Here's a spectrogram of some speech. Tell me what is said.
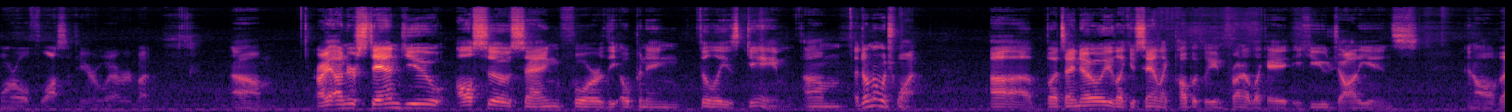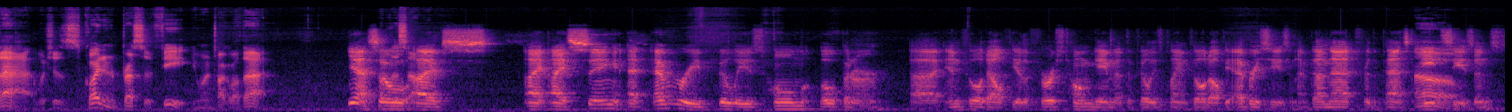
moral philosophy or whatever. But um, I understand you also sang for the opening Phillies game. Um, I don't know which one. Uh, but I know, like you're saying, like publicly in front of like a, a, huge audience and all of that, which is quite an impressive feat. You want to talk about that? Yeah, so I've I, I sing at every Phillies home opener uh, in Philadelphia, the first home game that the Phillies play in Philadelphia every season. I've done that for the past oh. eight seasons.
